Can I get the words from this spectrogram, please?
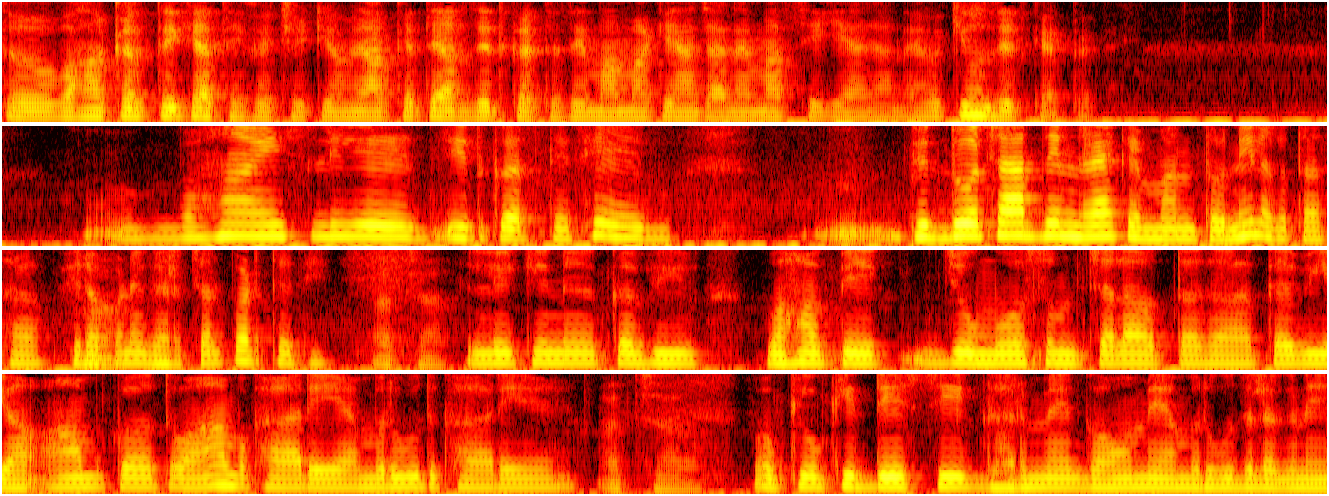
तो वहाँ करते क्या थे फिर छुट्टियों में? आप कहते आप जिद करते थे मामा के यहाँ जाना है मासी के यहाँ जाना है वो क्यों जिद करते थे? वहाँ इसलिए जिद करते थे फिर दो चार दिन रह के मन तो नहीं लगता था फिर हाँ। अपने घर चल पड़ते थे। अच्छा। लेकिन कभी वहाँ पे जो मौसम चला होता था कभी आम का तो आम खा रहे हैं अमरूद खा रहे हैं। अच्छा। वो क्योंकि देसी घर में गाँव में अमरूद लगने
